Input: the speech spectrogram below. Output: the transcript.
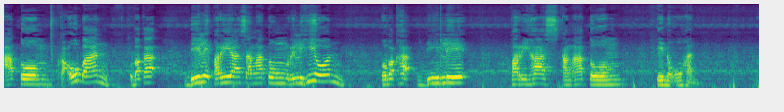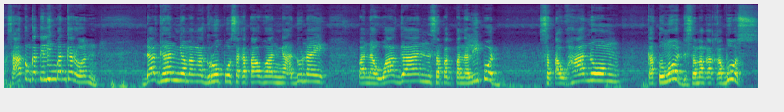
atong kauban o baka dili parehas ang atong relihiyon o baka dili parehas ang atong tinuuhan. Sa atong katilingban karon, daghan nga mga grupo sa katawhan nga adunay panawagan sa pagpanalipod sa tawhanong katungod sa mga kabus,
